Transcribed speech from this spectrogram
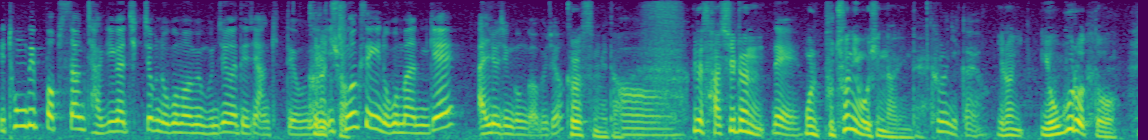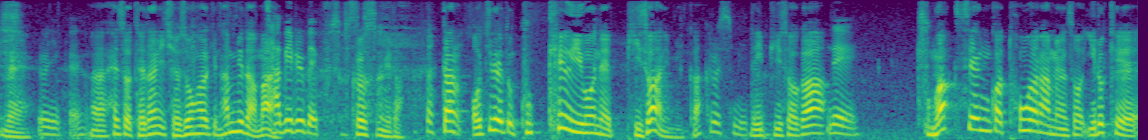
이 통비법상 자기가 직접 녹음하면 문제가 되지 않기 때문에, 이 그렇죠. 중학생이 녹음한 게 알려진 건가 보죠? 그렇습니다. 어, 근데 사실은 네. 오늘 부처님 오신 날인데 그러니까요. 이런 욕으로 또 네, 그러니까요. 아, 해서 대단히 죄송하긴 합니다만 자비를 베푸소서. 그렇습니다. 일단 어찌됐든 국회의원의 비서 아닙니까? 그렇습니다. 이 비서가 네. 중학생과 통화를 하면서 이렇게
